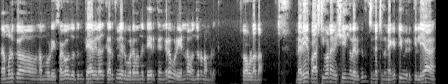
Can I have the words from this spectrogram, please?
நம்மளுக்கும் நம்மளுடைய சகோதரத்துக்கும் தேவையில்லாத கருத்து வேறுபாடு வந்துட்டே இருக்குங்கிற ஒரு எண்ணம் வந்துடும் நம்மளுக்கு. ஸோ அவ்வளவுதான். நிறைய பாசிட்டிவான விஷயங்கள் இருக்குது. சின்ன சின்ன நெகட்டிவ் இருக்கு இல்லையா?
